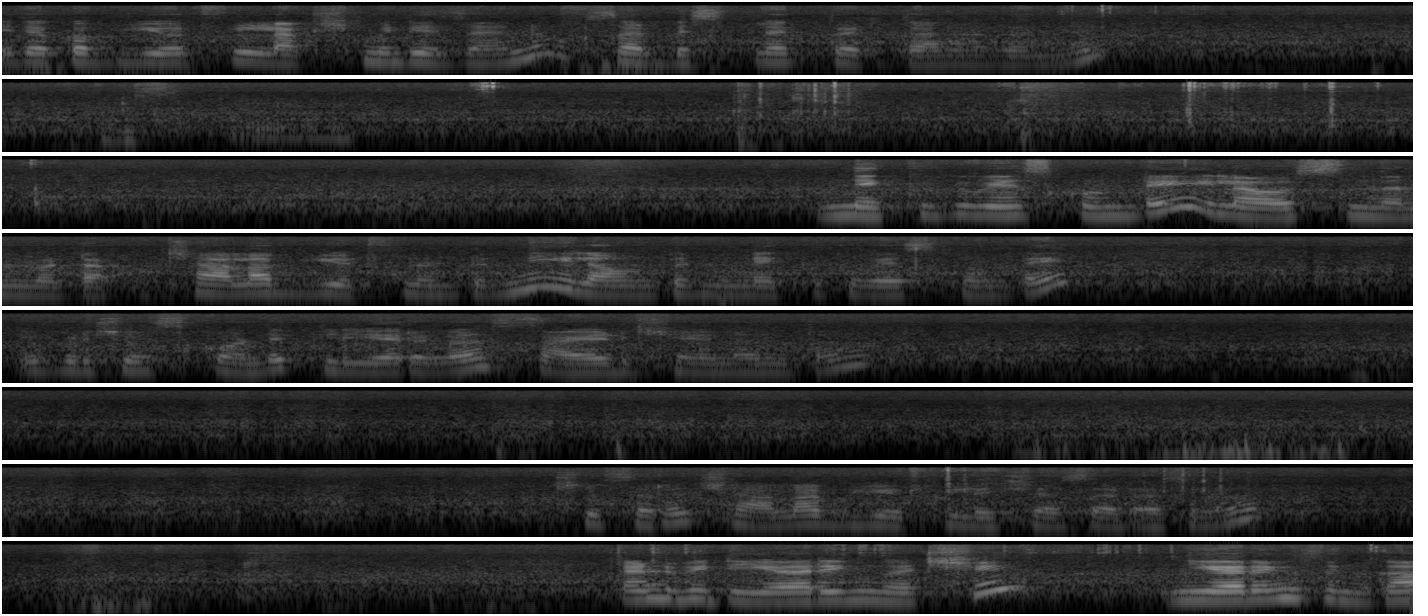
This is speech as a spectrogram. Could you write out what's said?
ఇది ఒక బ్యూటిఫుల్ లక్ష్మీ డిజైన్ ఒకసారి డిస్ప్లేకి పెడతాను అదండి. డిస్ప్లే నెక్కి వేసుకుంటే ఇలా వస్తుందన్నమాట. చాలా బ్యూటిఫుల్ ఉంటుంది ఇలా ఉంటుంది నెక్కి వేసుకుంటే. ఇప్పుడు చూసుకోండి క్లియర్గా సైడ్ చైన్ అంతా. చూసారా? చాలా బ్యూటిఫుల్ ఇచ్చేసాడు అసలు. అండ్ వీటి ఇయర్ రింగ్ వచ్చి ఇయర్ రింగ్స్ ఇంకా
